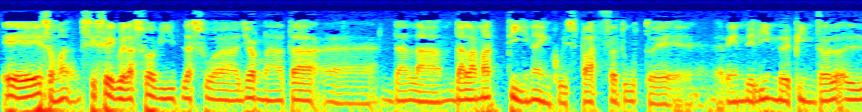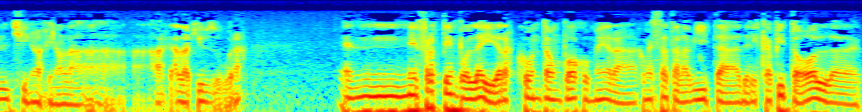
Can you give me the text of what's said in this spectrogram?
e insomma si segue la sua, vi- la sua giornata eh, dalla, dalla, mattina in cui spazza tutto e rende lindo e pinto il cinema fino alla, alla chiusura. E nel frattempo lei racconta un po' com'era, com'è stata la vita del Capitol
